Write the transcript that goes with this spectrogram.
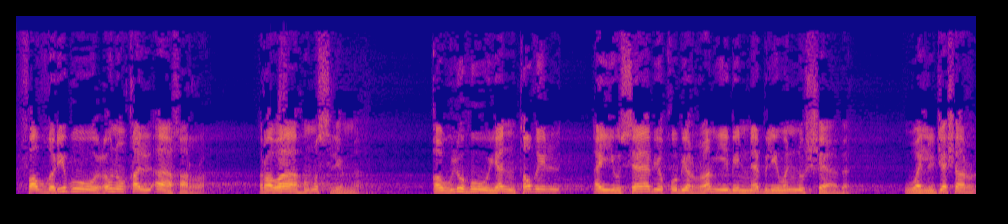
فاضربوا عنق الآخر. رواه مسلم. قوله ينتظل أي يسابق بالرمي بالنبل والنشاب والجشر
